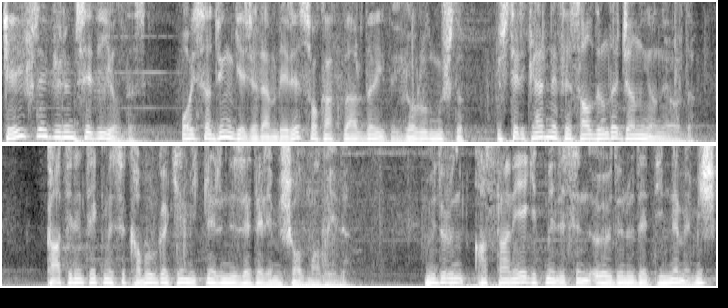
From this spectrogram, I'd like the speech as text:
Keyifle gülümsedi Yıldız. Oysa dün geceden beri sokaklardaydı, yorulmuştu. Üstelik her nefes aldığında canı yanıyordu. Katilin tekmesi kaburga kemiklerini zedelemiş olmalıydı. Müdürün hastaneye gitmelisin övdüğünü de dinlememiş,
